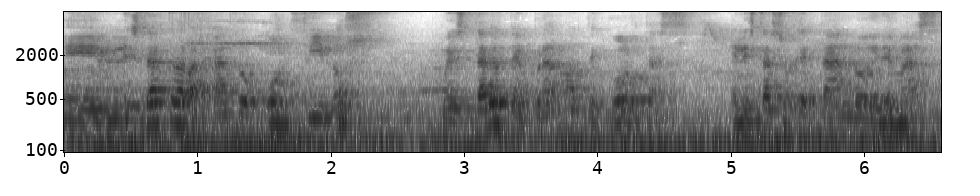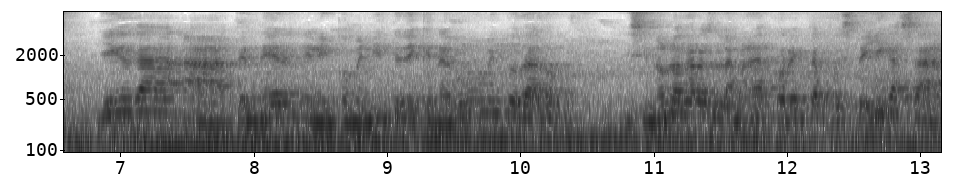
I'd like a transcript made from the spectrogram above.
el estar trabajando con filos, pues tarde o temprano te cortas. El estar sujetando y demás llega a tener el inconveniente de que en algún momento dado, y si no lo agarras de la manera correcta, pues te llegas a,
